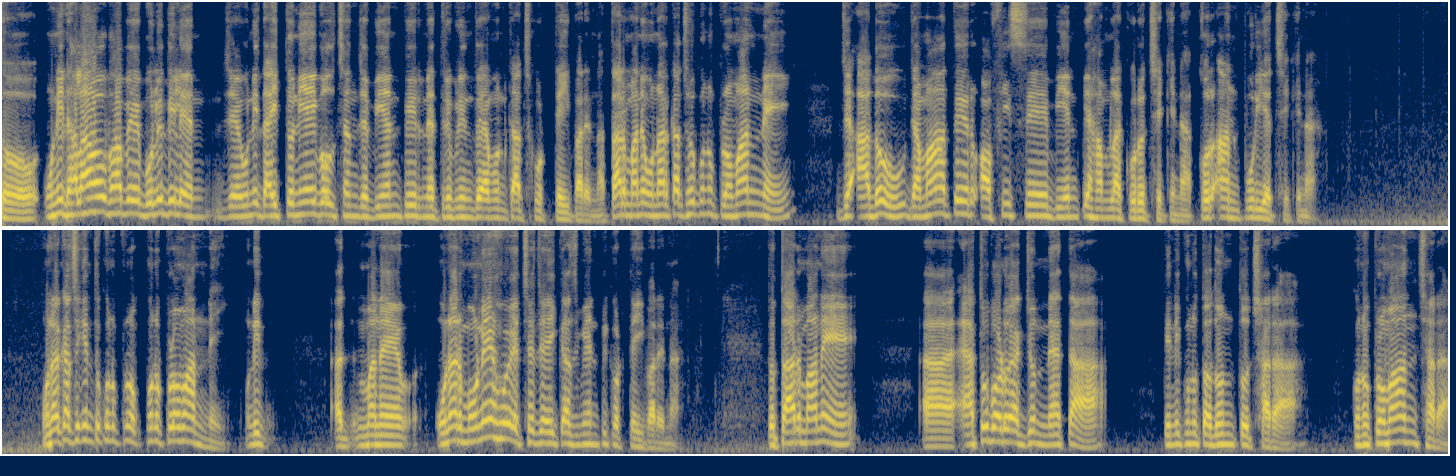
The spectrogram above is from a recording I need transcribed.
তো উনি ঢালাও ভাবে বলে দিলেন যে উনি দায়িত্ব নিয়েই বলছেন যে বিএনপির নেতৃবৃন্দ এমন কাজ করতেই পারে না। তার মানে ওনার কাছেও কোনো প্রমাণ নেই যে আদৌ জামাতের অফিসে বিএনপি হামলা করেছে কিনা, কোরআন পুড়িয়েছে কিনা। ওনার কাছে কিন্তু কোনো কোনো প্রমাণ নেই। উনি মানে ওনার মনে হয়েছে যে এই কাজ বিএনপি করতেই পারে না। তো তার মানে এত বড় একজন নেতা, তিনি কোনো তদন্ত ছাড়া, কোনো প্রমাণ ছাড়া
